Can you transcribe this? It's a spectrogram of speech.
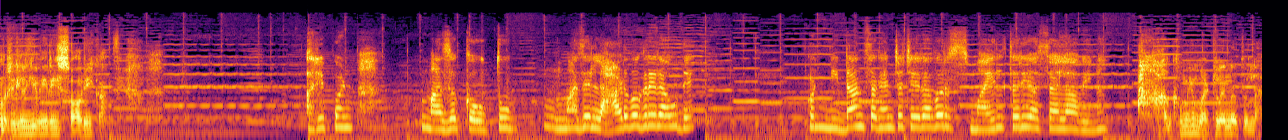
Really very sorry Kavya. अरे पण माझं कौतुक माझे लाड वगैरे राहू दे. पण निदान सगळ्यांच्या चेहऱ्यावर स्माइल तरी असायला हवी ना. अगं मी म्हटलं ना तुला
